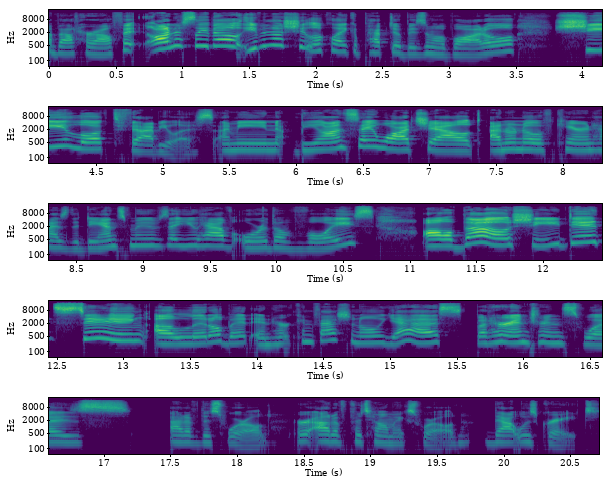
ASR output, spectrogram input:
about her outfit. Honestly, though, even though she looked like a Pepto Bismol bottle, she looked fabulous. I mean, Beyonce, watch out. I don't know if Karen has the dance moves that you have or the voice, although she did sing a little bit in her confessional, yes, but her entrance was out of this world or out of Potomac's world. That was great.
